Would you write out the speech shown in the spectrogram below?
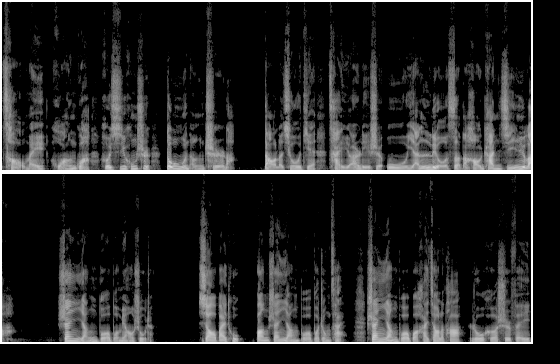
草莓、黄瓜和西红柿都能吃了。到了秋天，菜园里是五颜六色的，好看极了。山羊伯伯描述着：小白兔帮山羊伯伯种菜，山羊伯伯还教了他如何施肥、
